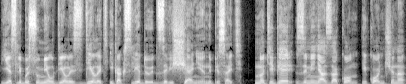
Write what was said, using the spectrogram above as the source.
если бы сумел дело сделать и как следует завещание написать. Но теперь за меня закон и кончено.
